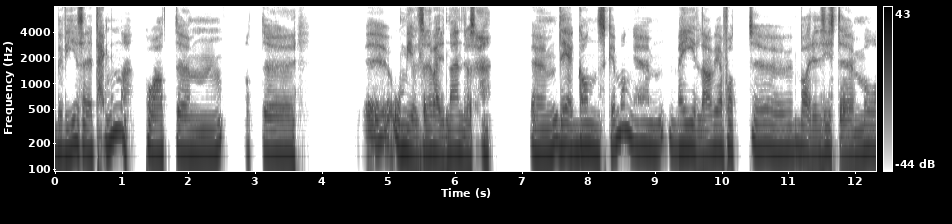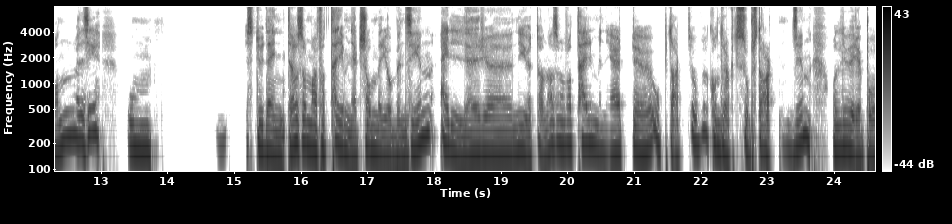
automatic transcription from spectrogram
bevis, eller tegn, da, på at, at omgivelsene i verden har endra seg. Det er ganske mange mailer vi har fått bare den siste måneden, vil jeg si, om studenter som har fått terminert sommerjobben sin, eller uh, nyutdanna som har fått terminert uh, oppstart, kontraktsoppstarten sin, og lurer på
